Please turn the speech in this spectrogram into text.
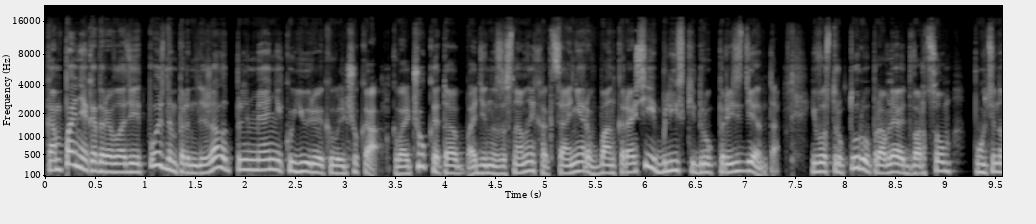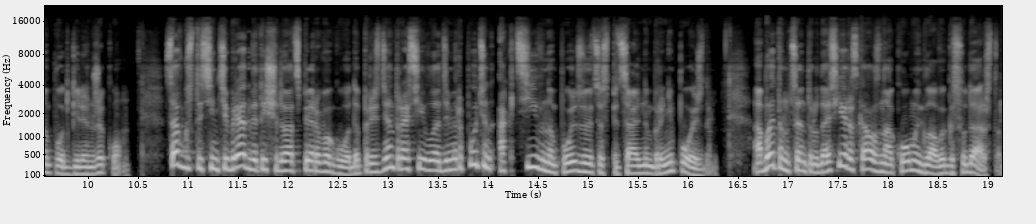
Компания, которая владеет поездом, принадлежала племяннику Юрия Ковальчука. Ковальчук – это один из основных акционеров Банка России, близкий друг президента. Его структуру управляют дворцом Путина под Геленджиком. С августа-сентября 2021 года президент России Владимир Путин активно пользуется специальным бронепоездом. Об этом Центру досье рассказал знакомый главы государства.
